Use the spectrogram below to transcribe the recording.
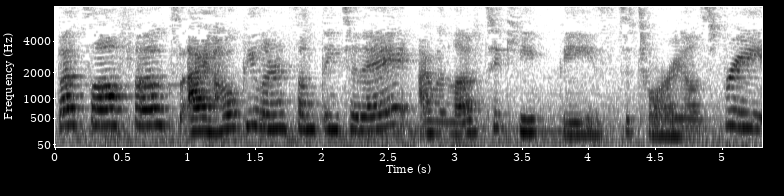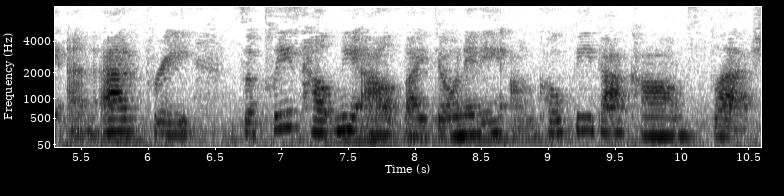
That's all folks. I hope you learned something today. I would love to keep these tutorials free and ad-free, so please help me out by donating on ko-fi.com slash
